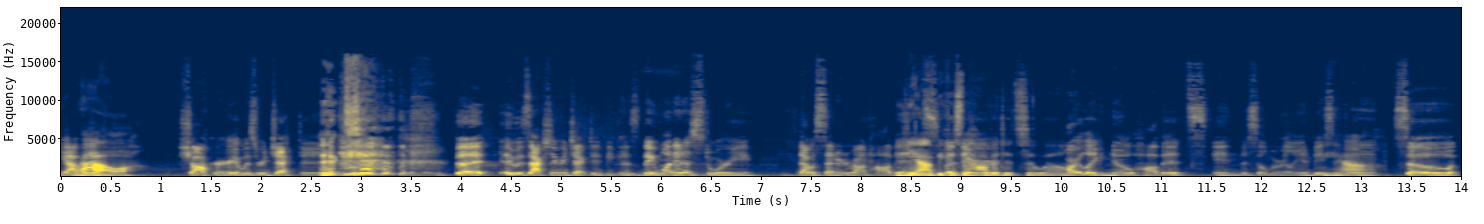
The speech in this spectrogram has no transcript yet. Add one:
Yeah, but wow. shocker, it was rejected. but it was actually rejected because they wanted a story that was centered around hobbits. yeah, because the Hobbit did so well. Are like no hobbits in the Silmarillion, basically. Yeah. So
